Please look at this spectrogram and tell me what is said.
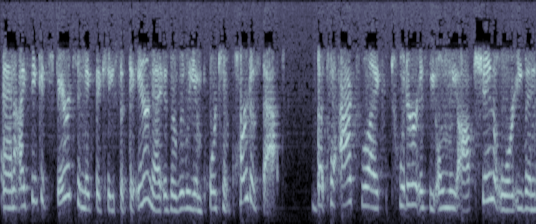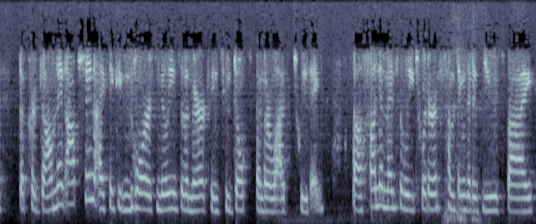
And I think it's fair to make the case that the internet is a really important part of that. But to act like Twitter is the only option or even the predominant option, I think ignores millions of Americans who don't spend their lives tweeting. Uh, fundamentally, Twitter is something that is used by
